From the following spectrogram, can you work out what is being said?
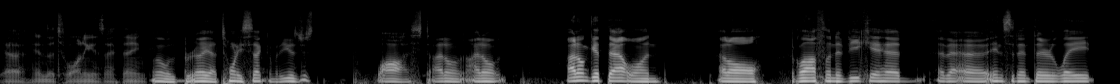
yeah, in the 20s, I think. Oh, bro, yeah, twenty second, but he was just lost. I don't, I don't, I don't get that one at all. McLaughlin and VK had an incident there late.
